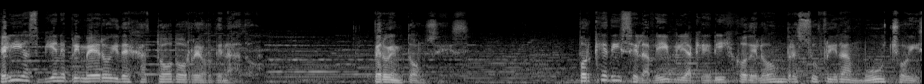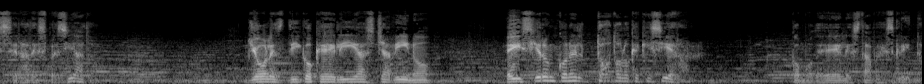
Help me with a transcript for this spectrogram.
Elías viene primero y deja todo reordenado. Pero entonces, ¿por qué dice la Biblia que el Hijo del Hombre sufrirá mucho y será despreciado? Yo les digo que Elías ya vino e hicieron con él todo lo que quisieron como de él estaba escrito.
